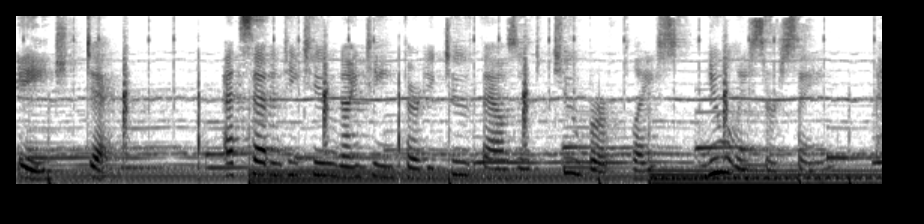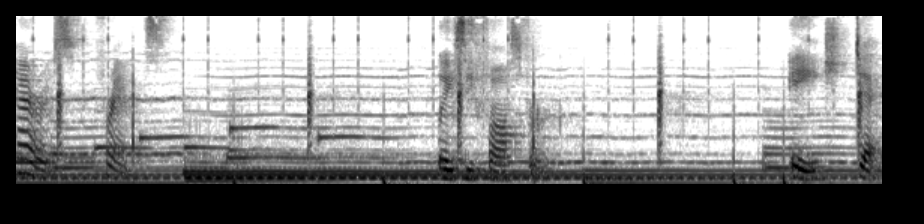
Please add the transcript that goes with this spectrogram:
Age Dec. At 72, 1932, 2002 birthplace, Neuilly-sur-Seine, Paris, Lacey Fosburgh. Age Dec.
